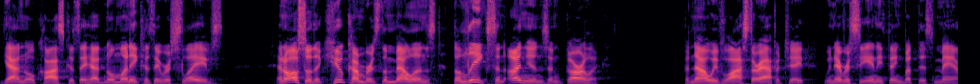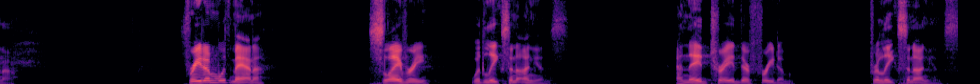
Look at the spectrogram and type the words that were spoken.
Yeah, no cost because they had no money because they were slaves. And also the cucumbers, the melons, the leeks, and onions and garlic. But now we've lost our appetite. We never see anything but this manna. Freedom with manna, slavery with leeks and onions. And they'd trade their freedom for leeks and onions.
